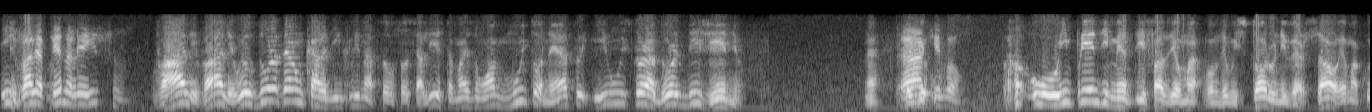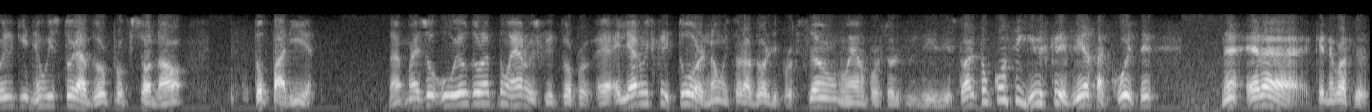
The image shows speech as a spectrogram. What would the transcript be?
Sim. Vale a pena ler isso? Vale, vale. Will Durant era um cara de inclinação socialista, mas um homem muito honesto e um historiador de gênio. Né? Ah, Porque que bom. O empreendimento de fazer uma, vamos dizer, uma história universal é uma coisa que nenhum historiador profissional toparia. Né? Mas o, o Durant não era um escritor, é, ele era um escritor, não um historiador de profissão, não era um professor de, de história, então conseguiu escrever essa coisa. Né? Era aquele negócio.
